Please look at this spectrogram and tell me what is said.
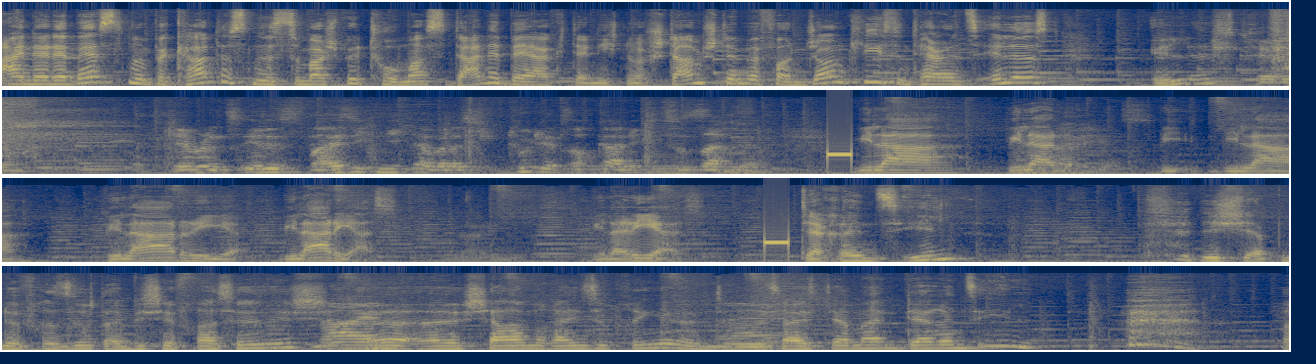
Einer der besten und bekanntesten ist zum Beispiel Thomas Danneberg, der nicht nur Stammstimme von John Cleese und Terence Hill ist. Hill ist? Terence Illis weiß ich nicht, aber das tut jetzt auch gar nichts zur Sache. Villa, Villa, Vi- Villa, Villaria, Villarias. Villarias. Terence Hill? Ich habe nur versucht, ein bisschen Französisch Nein. äh, äh, Charme reinzubringen und äh, jetzt heißt der Mann Terence Hill. Äh,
